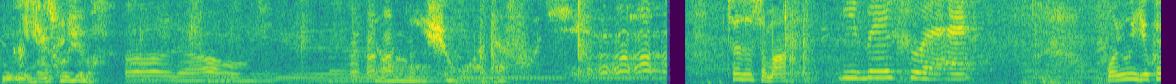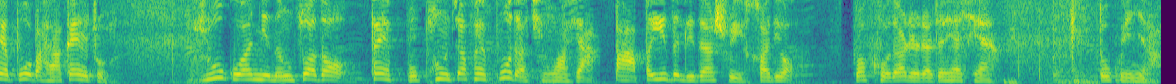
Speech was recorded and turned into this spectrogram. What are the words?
你你先出去吧。你是我的福气。这是什么？一杯水，我用一块布把它盖住。如果你能做到在不碰这块布的情况下，把杯子里的水喝掉，我口袋里的这些钱都归你了。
